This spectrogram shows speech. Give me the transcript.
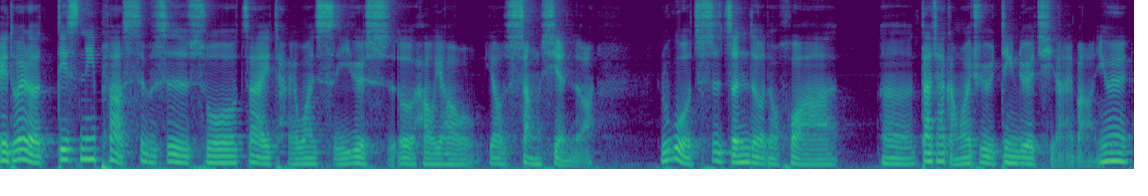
诶，对了，Disney Plus 是不是说在台湾十一月十二号要要上线的啊？如果是真的的话，呃，大家赶快去订阅起来吧，因为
